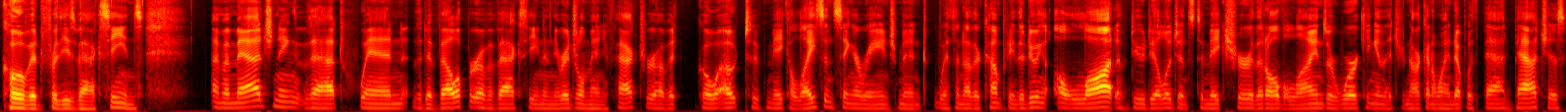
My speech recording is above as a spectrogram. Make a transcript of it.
COVID for these vaccines I'm imagining that when the developer of a vaccine and the original manufacturer of it go out to make a licensing arrangement with another company, they're doing a lot of due diligence to make sure that all the lines are working and that you're not going to wind up with bad batches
